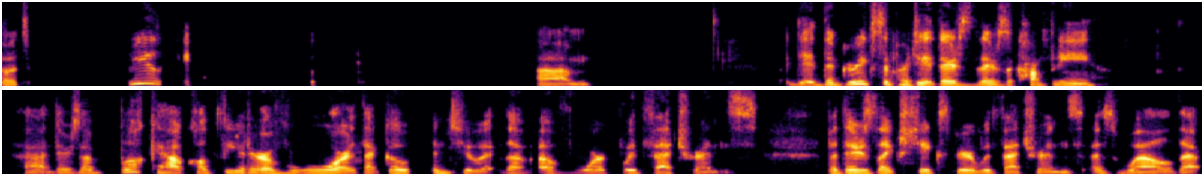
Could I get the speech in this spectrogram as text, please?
So it's really um, the, Greeks in particular. There's there's a company. Uh, there's a book out called Theater of War that goes into it of, of work with veterans, but there's like Shakespeare with veterans as well that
